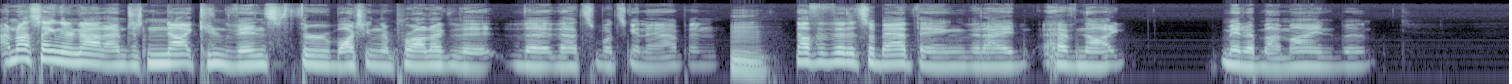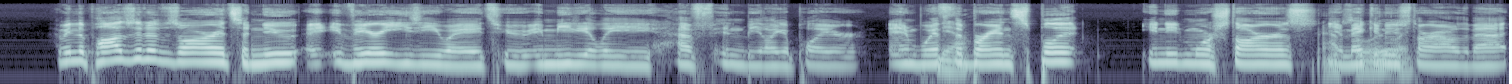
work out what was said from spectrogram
I'm not saying they're not. I'm just not convinced through watching the product that, that that's what's going to happen. Hmm. Not that, that it's a bad thing that I have not made up my mind, but I mean the positives are it's a new, a very easy way to immediately have Finn be like a player, and with Yeah. the brand split, you need more stars. You make a new star out of the bat.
